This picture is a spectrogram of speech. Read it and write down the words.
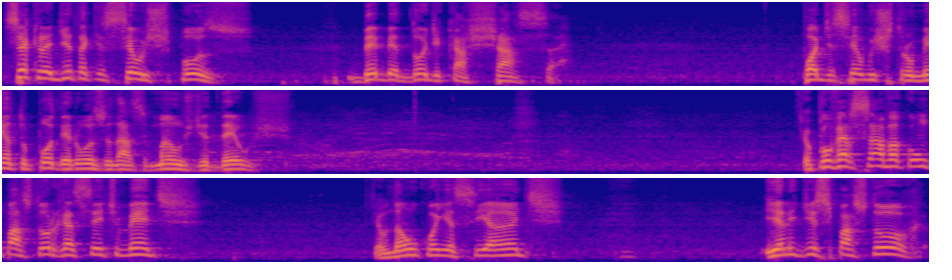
Você acredita que seu esposo, bebedor de cachaça, pode ser um instrumento poderoso nas mãos de Deus? Eu conversava com um pastor recentemente, eu não o conhecia antes, e ele disse: Pastor,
